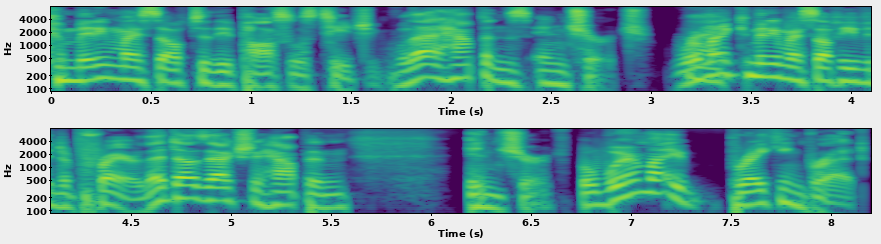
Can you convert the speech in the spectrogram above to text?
committing myself to the apostles' teaching? Well, that happens in church. Where am I committing myself even to prayer? That does actually happen in church. But where am I breaking bread?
